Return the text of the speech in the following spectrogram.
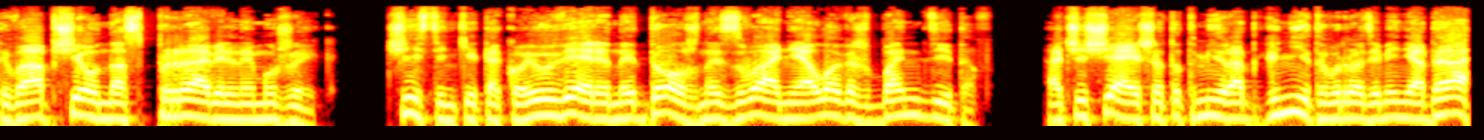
Ты вообще у нас правильный мужик! Чистенький такой, уверенный, должность, звание, ловишь бандитов! Очищаешь этот мир от гнит вроде меня, да?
